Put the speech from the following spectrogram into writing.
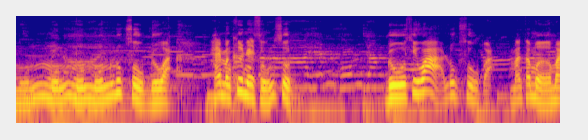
หมุนหมุนหมุนหมุนลูกสูบดูอะให้มันขึ้นในสูงสุด ดูสิว่าลูกสูบอะมันเสมอไหม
